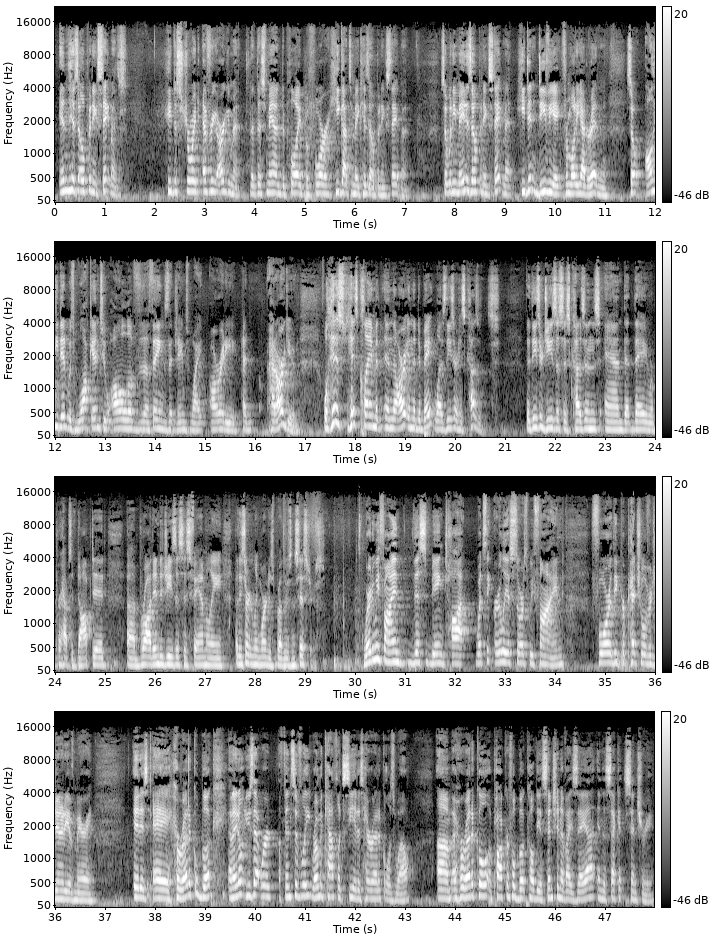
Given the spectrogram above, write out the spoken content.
in his opening statements, he destroyed every argument that this man deployed before he got to make his opening statement. So when he made his opening statement, he didn't deviate from what he had written. So all he did was walk into all of the things that James White already had had argued. Well, his his claim in the in the debate was these are his cousins, that these are Jesus's cousins, and that they were perhaps adopted, uh, brought into Jesus's family, but they certainly weren't his brothers and sisters. Where do we find this being taught? What's the earliest source we find for the perpetual virginity of Mary? It is a heretical book, and I don't use that word offensively. Roman Catholics see it as heretical as well. Um, a heretical apocryphal book called The Ascension of Isaiah in the second century.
